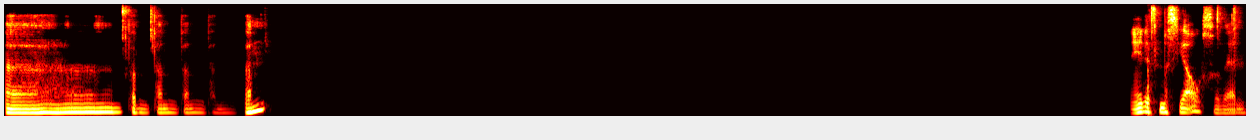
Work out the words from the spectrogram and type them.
Bam, bam, bam, bam, bam. Nee, das muss ja auch so werden.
